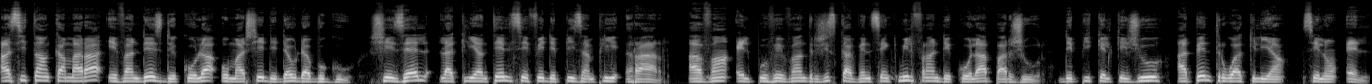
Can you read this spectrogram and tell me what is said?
Assistant Camara est vendeuse de cola au marché de Daoudabougou. Chez elle, la clientèle s'est fait de plus en plus rare. Avant, elle pouvait vendre jusqu'à 25 000 francs de cola par jour. Depuis quelques jours, à peine trois clients, selon elle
